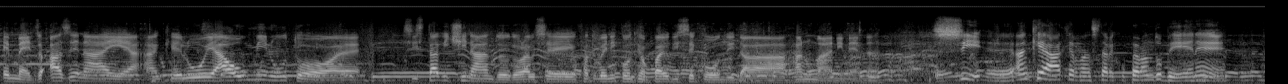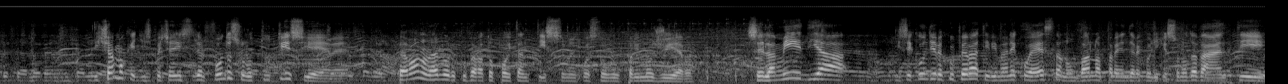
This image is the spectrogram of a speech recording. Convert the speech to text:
e mezzo. Asenai anche lui ha un minuto eh, si sta avvicinando dovrebbe se ho fatto bene i conti a un paio di secondi da Hanumaninen. Sì, eh, anche Ackerman sta recuperando bene. Diciamo che gli specialisti del fondo sono tutti insieme però non hanno recuperato poi tantissimo in questo primo giro. Se la media di secondi recuperati rimane questa non vanno a prendere quelli che sono davanti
